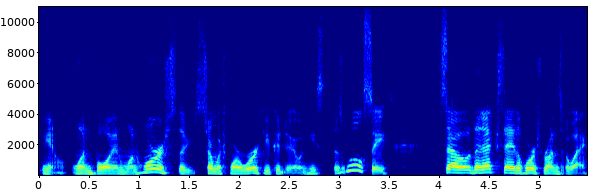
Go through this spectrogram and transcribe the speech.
you know, one boy and one horse. There's so much more work you could do." And he says, "We'll see." So the next day, the horse runs away,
